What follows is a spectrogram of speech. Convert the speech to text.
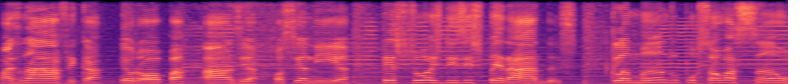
mas na África, Europa, Ásia, Oceania, pessoas desesperadas, clamando por salvação,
